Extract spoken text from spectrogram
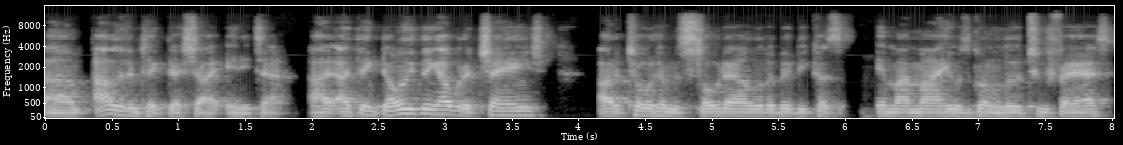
um, I'll let him take that shot anytime. I, I think the only thing I would have changed, I would have told him to slow down a little bit because in my mind, he was going a little too fast.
